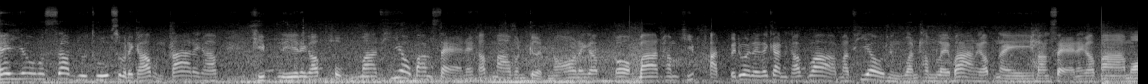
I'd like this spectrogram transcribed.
เฮ้ยโย what's up YouTube สวัสดีครับ ผมต้านะครับ ลิปนี้นะครับผมมาเที่ยวบางแสนนะครับมาวันเกิดน้องนะครับ ก็มาทำคลิปอัดไปด้วยเลยแล้วกันครับว่ามาเที่ยว 1 วันทำอะไรบ้างนะครับในบางแสนนะครับมามอ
